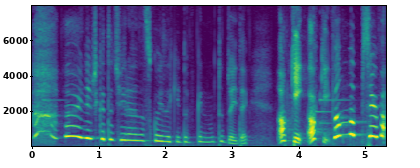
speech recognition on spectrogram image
Ai, deixa que eu tô tirando as coisas aqui, tô ficando muito doida. Ok, ok, vamos observar.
